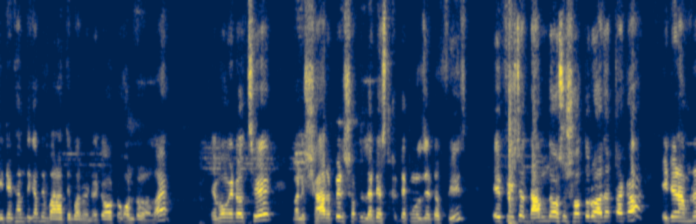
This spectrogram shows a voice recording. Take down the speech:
এটা এখান থেকে আপনি বাড়াতে পারবেন, এটা অটো কন্ট্রোলার হ্যাঁ? এবং এটা হচ্ছে মানে শার্পের সবচেয়ে লেটেস্ট টেকনোলজি একটা ফ্রিজ এই ফ্রিজটার দাম দেওয়া হচ্ছে সতেরো হাজার টাকা, এটার আমরা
